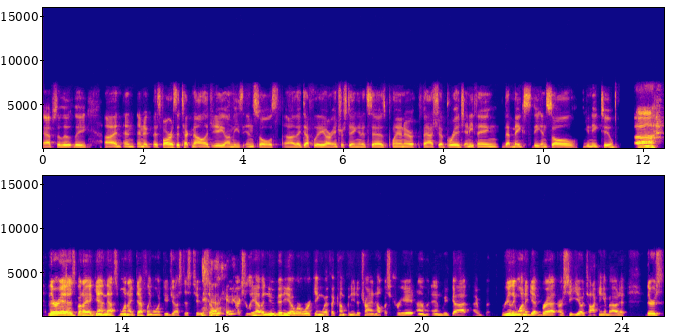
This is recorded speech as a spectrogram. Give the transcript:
Absolutely, uh, and, and and as far as the technology on these insoles, uh, they definitely are interesting. And it says plantar fascia bridge. Anything that makes the insole unique too? Uh, there is, but I again, that's one I definitely won't do justice to. So okay. we actually have a new video we're working with a company to try and help us create, um, and we've got. I really want to get Brett, our CEO, talking about it there's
